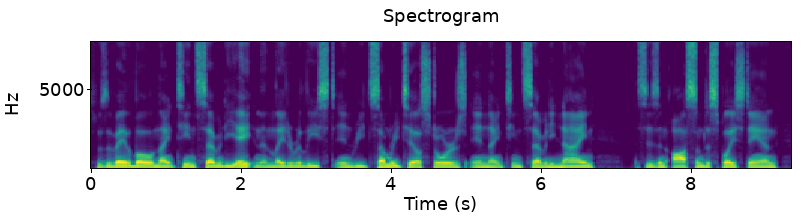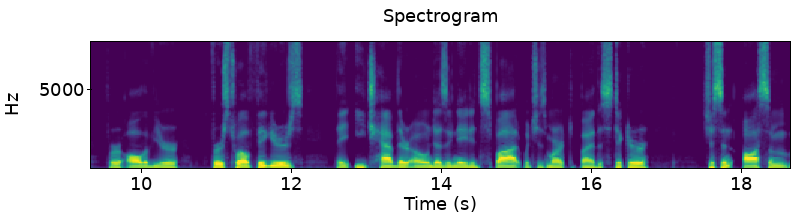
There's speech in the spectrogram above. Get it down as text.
This was available in 1978 and then later released in read some retail stores in 1979. This is an awesome display stand for all of your first 12 figures. They each have their own designated spot, which is marked by the sticker. Just an awesome,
